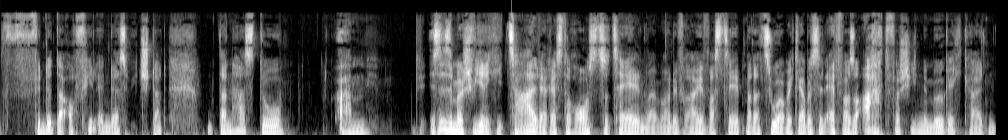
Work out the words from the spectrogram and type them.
findet da auch viel in der Suite statt. Und dann hast du, ähm, es ist immer schwierig, die Zahl der Restaurants zu zählen, weil immer die Frage, was zählt man dazu? Aber ich glaube, es sind etwa so acht verschiedene Möglichkeiten.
